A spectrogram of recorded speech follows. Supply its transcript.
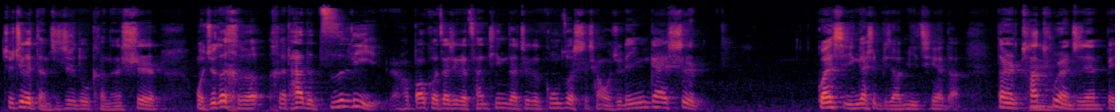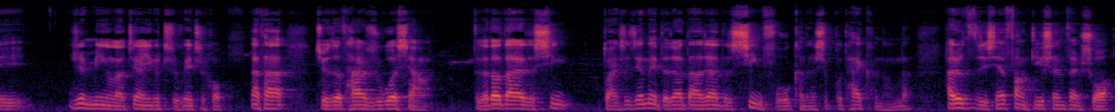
就这个等级制度，可能是我觉得和和他的资历，然后包括在这个餐厅的这个工作时长，我觉得应该是关系应该是比较密切的。但是他突然之间被任命了这样一个职位之后，那他觉得他如果想得到大家的信。短时间内得到大家的幸福可能是不太可能的，他就自己先放低身份说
